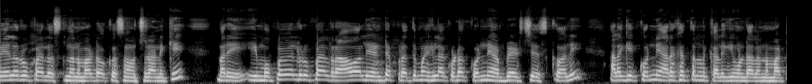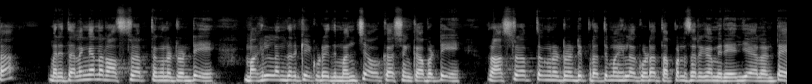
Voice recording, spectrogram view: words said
వేల రూపాయలు వస్తుందన్నమాట ఒక సంవత్సరానికి. మరి ఈ ముప్పై వేల రూపాయలు రావాలి అంటే ప్రతి మహిళ కూడా కొన్ని అప్డేట్స్ చేసుకోవాలి. అలాగే కొన్ని అర్హతలను కలిగి ఉండాలన్నమాట. మరి తెలంగాణ రాష్ట్ర వ్యాప్తంగా ఉన్నటువంటి మహిళలందరికీ కూడా ఇది మంచి అవకాశం కాబట్టి రాష్ట్ర వ్యాప్తంగా ఉన్నటువంటి ప్రతి మహిళ కూడా తప్పనిసరిగా మీరు ఏం చేయాలంటే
